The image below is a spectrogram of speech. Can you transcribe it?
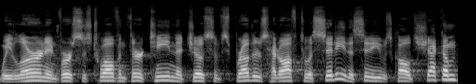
We learn in verses 12 and 13 that Joseph's brothers head off to a city. The city was called Shechem.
